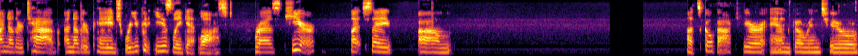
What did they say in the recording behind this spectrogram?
another tab, another page where you could easily get lost. Whereas here, let's say um, Let's go back here and go into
